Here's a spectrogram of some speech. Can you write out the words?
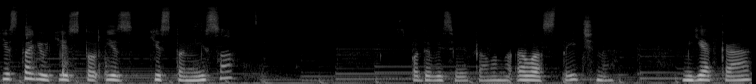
Дістаю тісто із тістоміса. Подивися, яке воно еластичне, м'яке.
